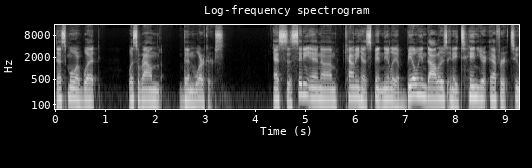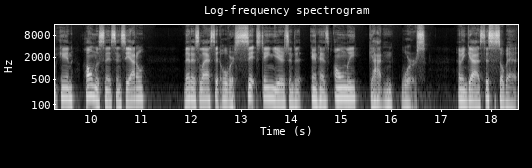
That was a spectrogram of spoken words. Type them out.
That's more what what's around than workers as the city and um, county has spent nearly a billion dollars in a 10 year effort to end homelessness in Seattle, that has lasted over 16 years and, and has only gotten worse. I mean, guys, this is so bad.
